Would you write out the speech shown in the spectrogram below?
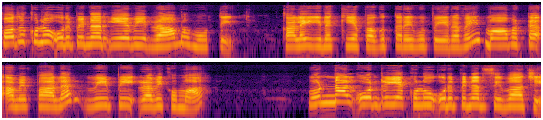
பொதுக்குழு உறுப்பினர் ஏ. வி. ராமமூர்த்தி கலை இலக்கிய பகுத்தறிவு பேரவை மாவட்ட அமைப்பாளர் வி. பி. ரவிக்குமார் முன்னாள் ஒன்றிய குழு உறுப்பினர் சிவாஜி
